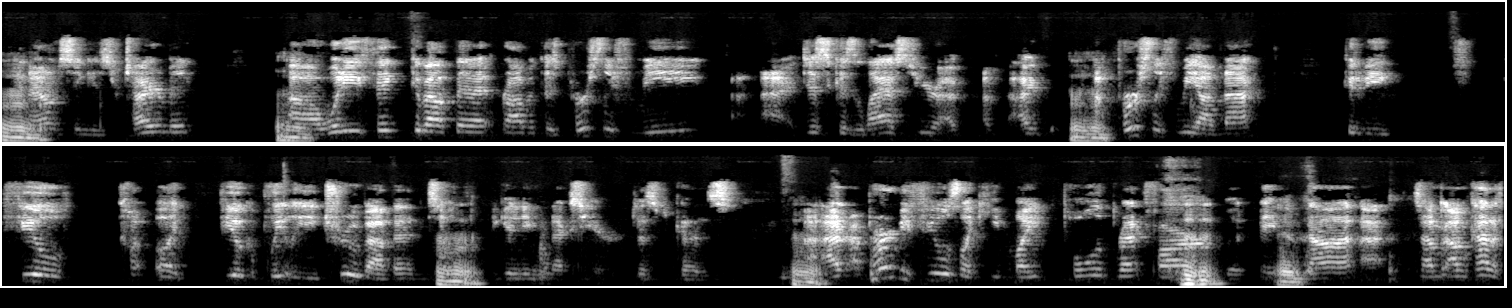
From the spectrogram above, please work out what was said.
mm. announcing his retirement. Mm. Uh, what do you think about that, Robin? Because personally, for me, I, just because last year, I, I, I hmm personally for me, I'm not going to be feel like feel completely true about that until Mhm. the beginning of next year, just because. Mhm. I, I, part of me feels like he might pull a Brett Favre, but maybe Yeah. not. I, so I'm, I'm kind of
